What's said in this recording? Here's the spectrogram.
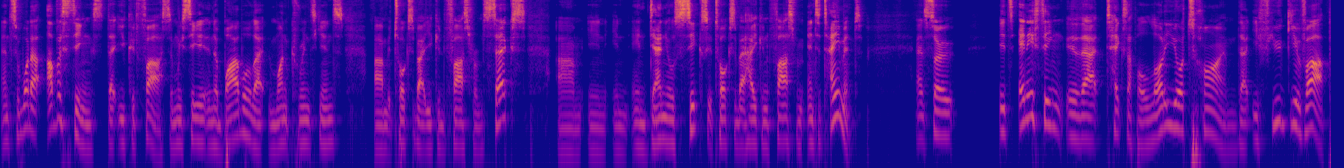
And so, what are other things that you could fast? And we see it in the Bible that in 1 Corinthians, um, it talks about you could fast from sex. Um, in, in, in Daniel 6, it talks about how you can fast from entertainment. And so, it's anything that takes up a lot of your time that if you give up,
